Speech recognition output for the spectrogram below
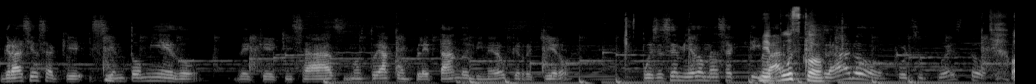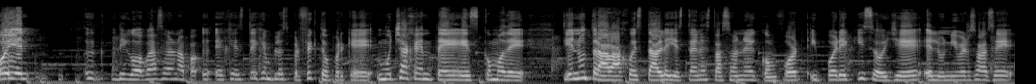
Gracias a que siento miedo de que quizás no estoy completando el dinero que requiero, pues ese miedo me hace activar. Me busco. Claro, por supuesto. Oye, digo, voy a hacer una este ejemplo es perfecto porque mucha gente es como de tiene un trabajo estable y está en esta zona de confort y por X o Y el universo hace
